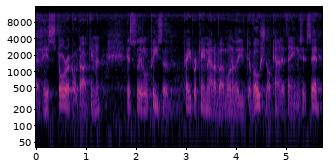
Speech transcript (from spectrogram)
a historical document this little piece of paper came out of one of these devotional kind of things. It said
